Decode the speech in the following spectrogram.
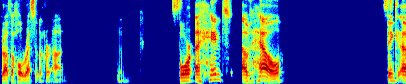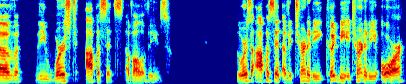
throughout the whole rest of the Quran. For a hint of hell, think of the worst opposites of all of these. The worst opposite of eternity could be eternity, or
